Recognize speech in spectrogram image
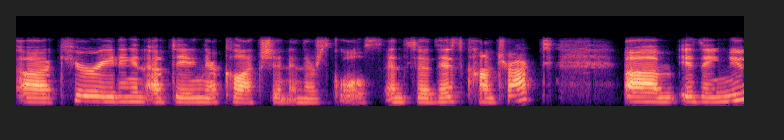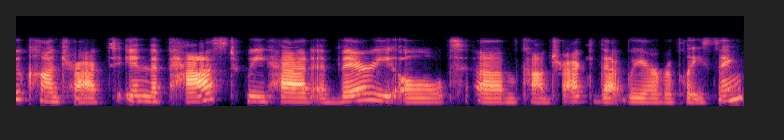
uh, curating and updating their collection in their schools. And so this contract um, is a new contract. In the past, we had a very old um, contract that we are replacing.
